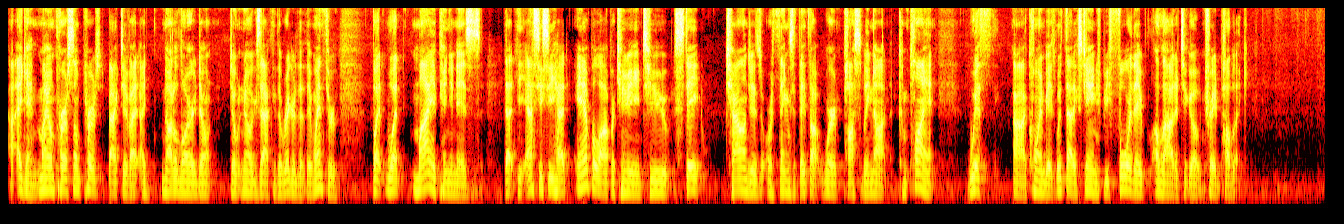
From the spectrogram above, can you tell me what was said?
Uh, again, my own personal perspective, I, am not a lawyer, don't don't know exactly the rigor that they went through. But what my opinion is, is that the SEC had ample opportunity to state challenges or things that they thought were possibly not compliant with uh, Coinbase, with that exchange before they allowed it to go trade public.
